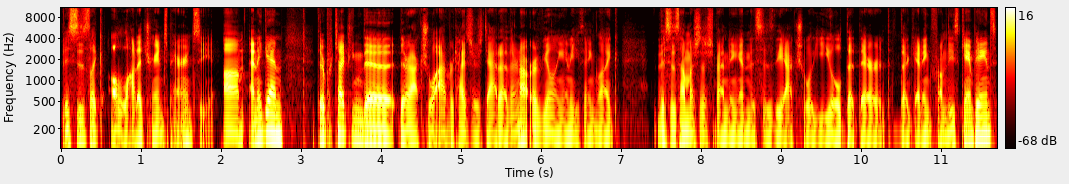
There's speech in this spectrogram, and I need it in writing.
this is like a lot of transparency. Um, and again, they're protecting the their actual advertisers' data. They're not revealing anything like this is how much they're spending and this is the actual yield that they're they're getting from these campaigns.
